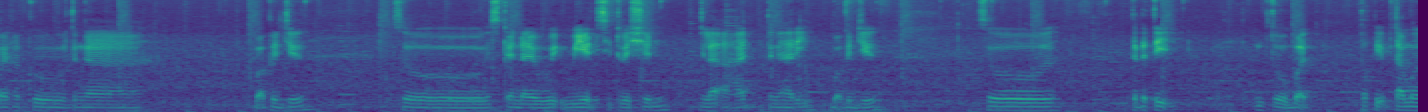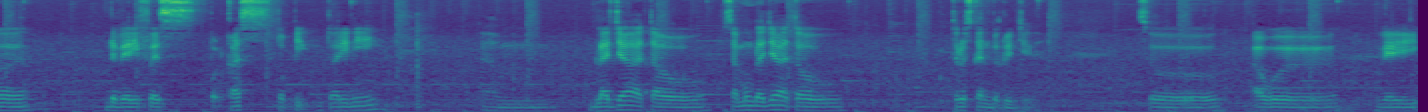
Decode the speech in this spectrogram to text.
Wife aku tengah Buat kerja. So It's kind of weird situation. Inilah Ahad tengah hari Buat kerja. So Terdetik Untuk buat Topik pertama The very first podcast Topik untuk hari ni belajar atau sambung belajar atau teruskan bekerja. So our very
